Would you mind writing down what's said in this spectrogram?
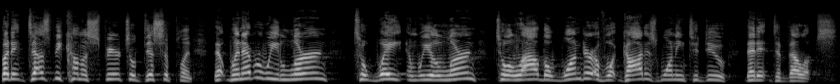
but it does become a spiritual discipline that whenever we learn to wait and we learn to allow the wonder of what God is wanting to do, that it develops.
